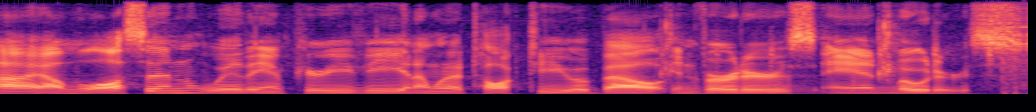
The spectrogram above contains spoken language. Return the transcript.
Hi, I'm Lawson with Ampere EV and I'm going to talk to you about inverters and motors.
